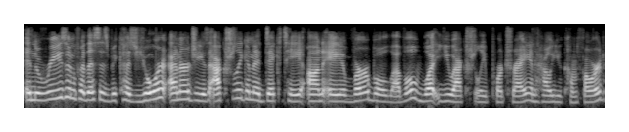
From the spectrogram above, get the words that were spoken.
And the reason for this is because your energy is actually going to dictate on a verbal level what you actually portray and how you come forward.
